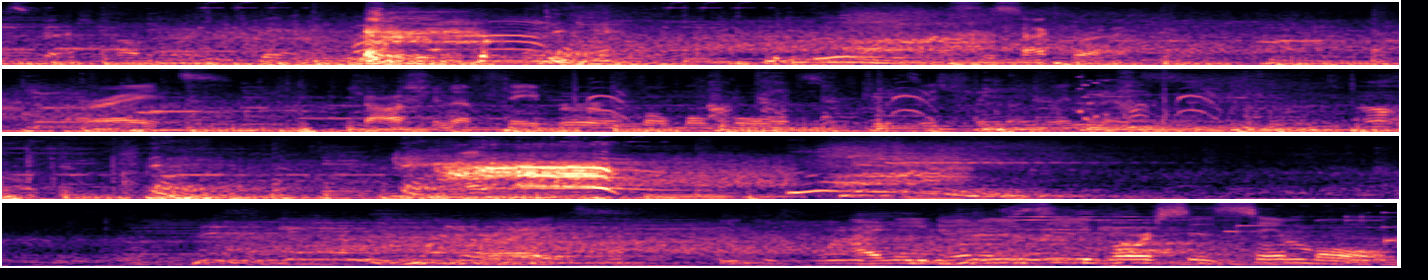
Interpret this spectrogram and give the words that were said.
It's the Sakurai. Alright. Josh in a favorable position to win this. Oh, Alright. I need Easy versus Symbol.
